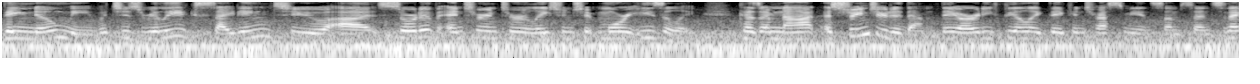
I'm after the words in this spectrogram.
they know me, which is really exciting to uh, sort of enter into a relationship more easily because I'm not a stranger to them. They already feel like they can trust me in some sense, and I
